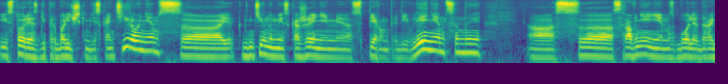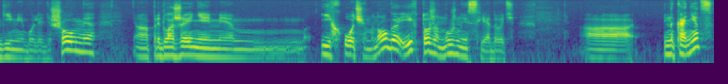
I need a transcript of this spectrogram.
история с гиперболическим дисконтированием, с э, когнитивными искажениями с первым предъявлением цены, э, с сравнением с более дорогими и более дешевыми э, предложениями. Их очень много, их тоже нужно исследовать. Э, и, наконец,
